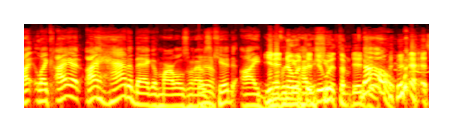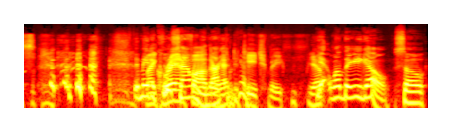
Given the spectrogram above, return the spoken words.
I like I had I had a bag of marbles when I was a kid. I You didn't know what to do with them, did no. you? No. yes. They made My a cool sound when you grandfather had to together. teach me. Yep. Yeah, well, there you go. So,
